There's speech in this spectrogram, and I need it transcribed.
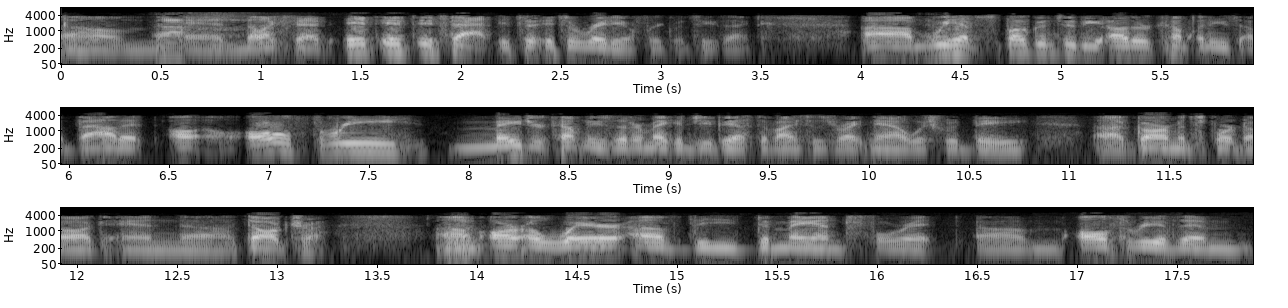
Um, Ah. and like I said, it, it, it's that. It's a, it's a radio frequency thing. Um, We have spoken to the other companies about it. All, all three major companies that are making GPS devices right now, which would be uh, Garmin, Sport Dog, and uh, Dogtra, um, are aware of the demand for it. Um, all three of them,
